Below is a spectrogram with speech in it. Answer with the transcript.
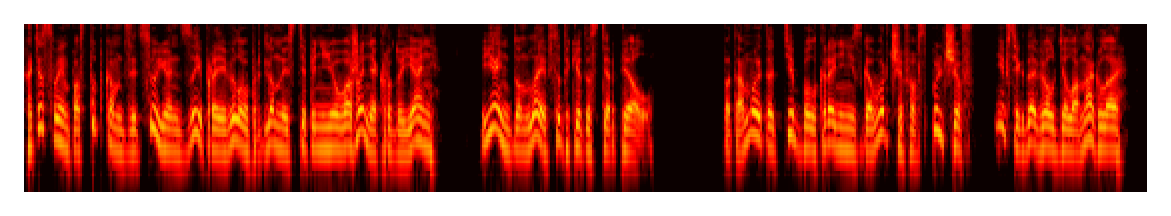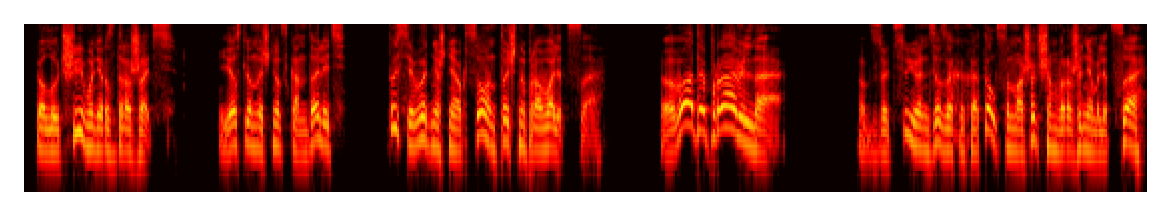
хотя своим поступком Дзюцю Юньцзы проявил в определенной степени неуважения к роду Янь, Янь Дунлай все таки это стерпел. Потому этот тип был крайне несговорчив и вспыльчив и всегда вел дела нагло, лучше его не раздражать. Если он начнет скандалить, то сегодняшний аукцион точно провалится. «Вот и правильно!» Цзюцю Юньцзя захохотал сумасшедшим выражением лица,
